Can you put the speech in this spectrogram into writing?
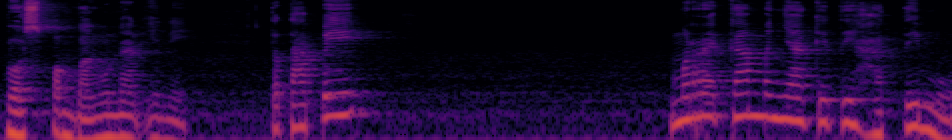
bos pembangunan ini. Tetapi mereka menyakiti hatimu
